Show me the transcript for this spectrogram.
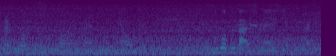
sprawiłoby, że to miało być nie byłoby ważne. To Państwo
